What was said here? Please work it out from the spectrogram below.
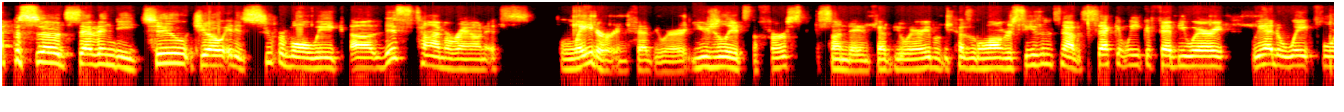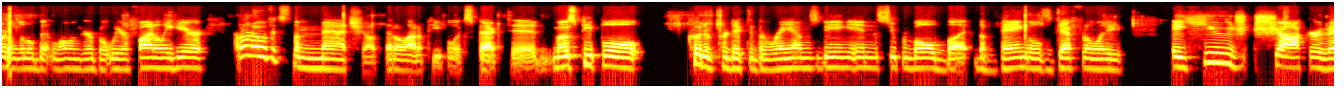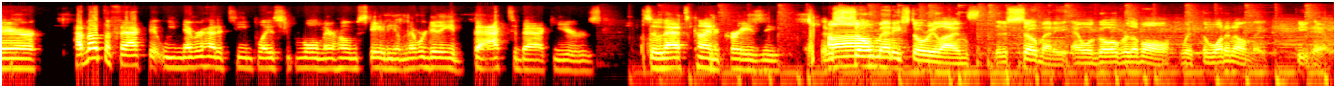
episode 72. Joe, it is Super Bowl week. Uh, this time around, it's later in February. Usually it's the first Sunday in February, but because of the longer season, it's now the second week of February. We had to wait for it a little bit longer, but we are finally here. I don't know if it's the matchup that a lot of people expected. Most people could have predicted the Rams being in the Super Bowl, but the Bengals definitely a huge shocker there. How about the fact that we never had a team play a Super Bowl in their home stadium? That we're getting it back to back years. So that's kind of crazy. There's um, so many storylines. There's so many, and we'll go over them all with the one and only Pete Hailey.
